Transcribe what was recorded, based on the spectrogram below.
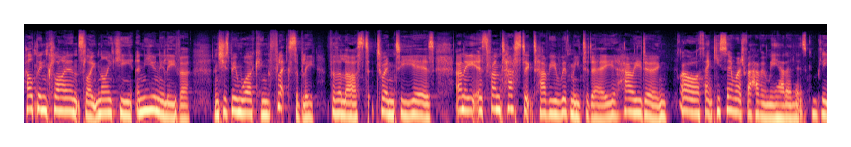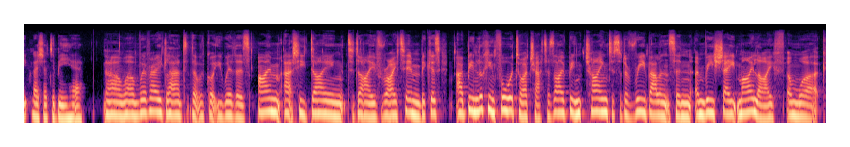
helping clients like Nike and Unilever. And she's been working flexibly for the last 20 years. Annie, it's fantastic to have you with me today. How are you doing? Oh, thank you so much for having me, Helen. It's a complete pleasure to be here. Oh, well, we're very glad that we've got you with us. I'm actually dying to dive right in because I've been looking forward to our chat as I've been trying to sort of rebalance and, and reshape my life and work.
